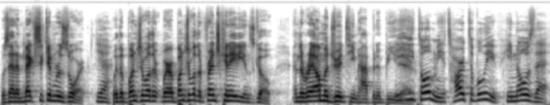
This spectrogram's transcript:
was at a Mexican resort. Yeah. With a bunch of other where a bunch of other French Canadians go, and the Real Madrid team happened to be He, there. he told me it's hard to believe. He knows that.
